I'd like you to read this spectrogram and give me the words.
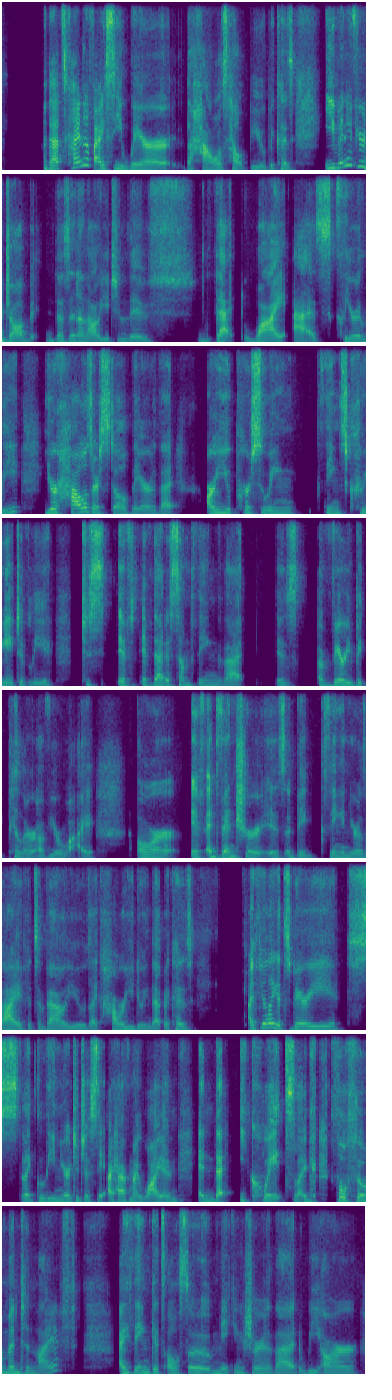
that's kind of i see where the hows help you because even if your job doesn't allow you to live that why as clearly your hows are still there that are you pursuing things creatively to if if that is something that is a very big pillar of your why or if adventure is a big thing in your life it's a value like how are you doing that? Because I feel like it's very like linear to just say I have my why and and that equates like fulfillment in life. I think it's also making sure that we are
